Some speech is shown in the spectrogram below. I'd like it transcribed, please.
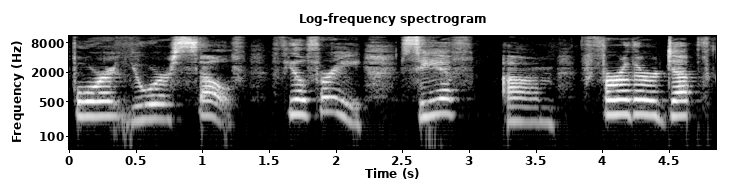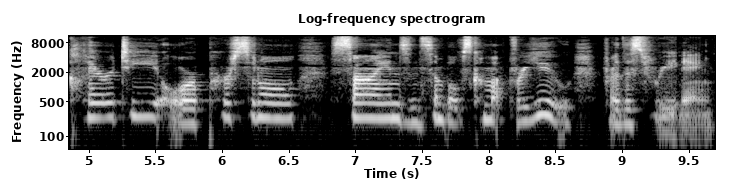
for yourself, feel free. See if um, further depth, clarity, or personal signs and symbols come up for you for this reading.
